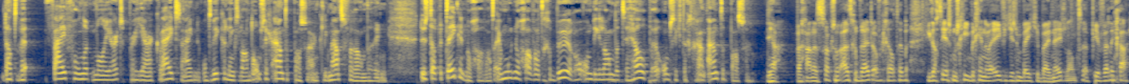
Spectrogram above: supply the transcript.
dat we 500 miljard per jaar kwijt zijn, de ontwikkelingslanden, om zich aan te passen aan klimaatsverandering. Dus dat betekent nogal wat. Er moet nogal wat gebeuren om die landen te helpen om zich te gaan aan te passen. Ja, we gaan het straks nog uitgebreid over geld hebben. Ik dacht eerst, misschien beginnen we eventjes een beetje bij Nederland. Uh, Pierre Vellinga,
